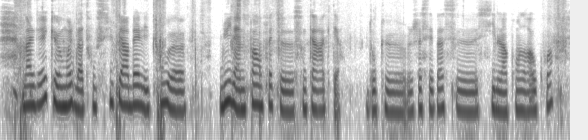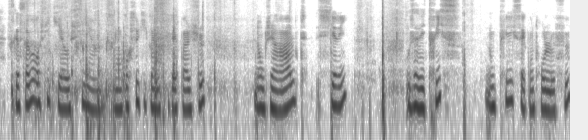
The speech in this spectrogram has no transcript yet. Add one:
malgré que moi je la trouve super belle et tout, lui il n'aime pas en fait son caractère. Donc je sais pas s'il la prendra ou quoi. Parce savoir aussi qu'il y a aussi, euh, pour ceux qui connaissent peut-être pas le jeu, donc Gérald, Siri, vous avez Triss, donc Triss elle contrôle le feu.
